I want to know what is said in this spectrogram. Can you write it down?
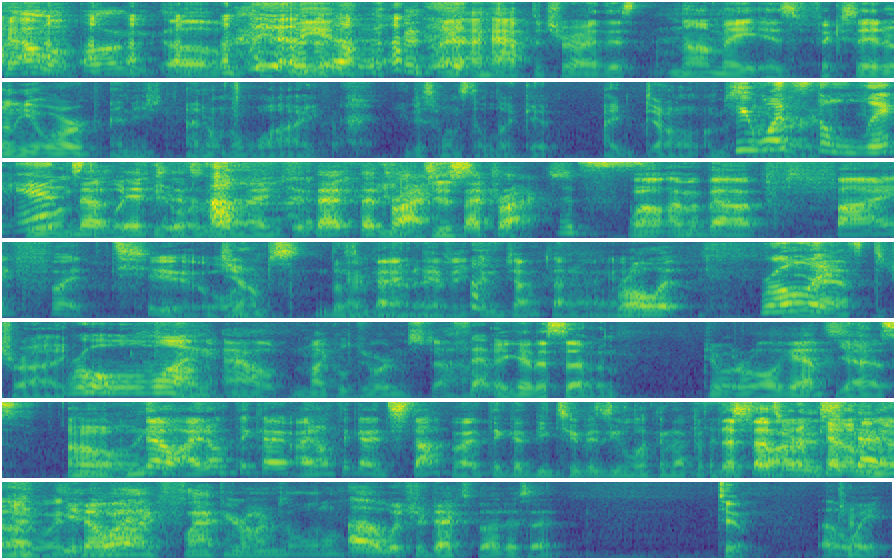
Cowabung. Oh. The- I, I have to try this. Name is fixated on the orb, and he, I don't know why. He just wants to lick it. I don't. I'm he sorry. wants to lick it. He it. wants No, to lick it's, the orb. not, mate. That, that tracks. just- that tracks. That's well i'm about five foot two Jumps doesn't okay matter. if you can jump that high Roll it. roll he it. has to try. Roll one. Tongue out, Michael Jordan style. Seven. I get a seven. Do you want to roll against? Yes. Oh, no i don't think i i don't think i'd stop it i think i'd be too busy looking up at the That's- that's what I'm stars. telling you. I Okay. would- You know You what? wanna, like flap your arms a little? Uh, what's your dex bonus at? two. Oh wait.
